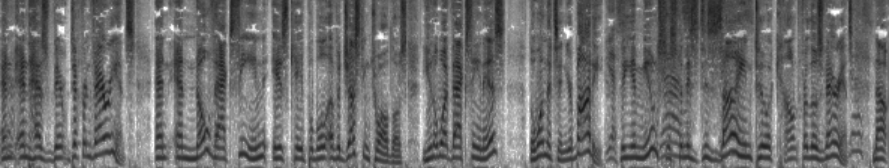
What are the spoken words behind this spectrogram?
and yeah. and has ver- different variants and and no vaccine is capable of adjusting to all those you know what vaccine is the one that's in your body. Yes. The immune yes. system is designed yes. to account for those variants. Yes. Now,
